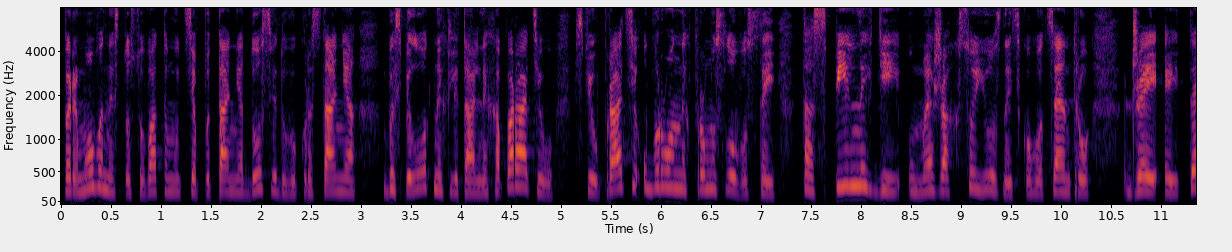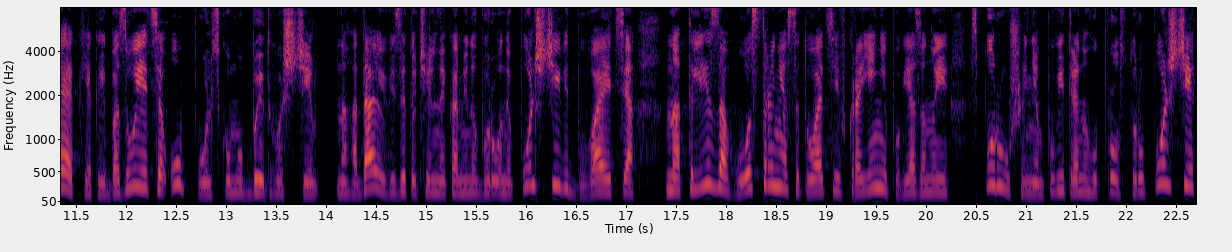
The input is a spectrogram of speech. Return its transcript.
Перемовини стосуватимуться питання досвіду використання безпілотних літальних апаратів, співпраці оборонних промисловостей та спільних дій у межах союзницького центру JATEC, який базується у польському Бидгощі. Нагадаю, візит очільника Міноборони Польщі відбувається на тлі загострення ситуації в країні, пов'язаної з порушенням повітряного простору Польщі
